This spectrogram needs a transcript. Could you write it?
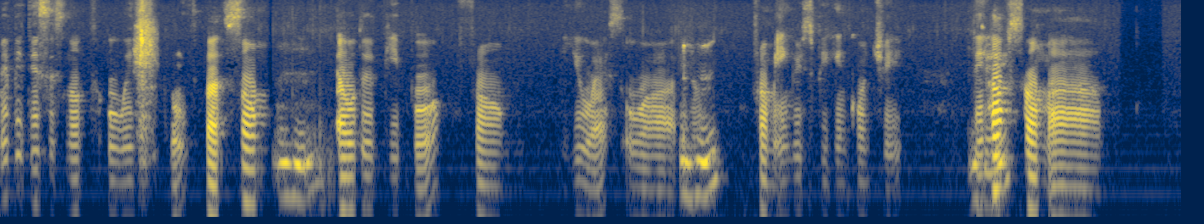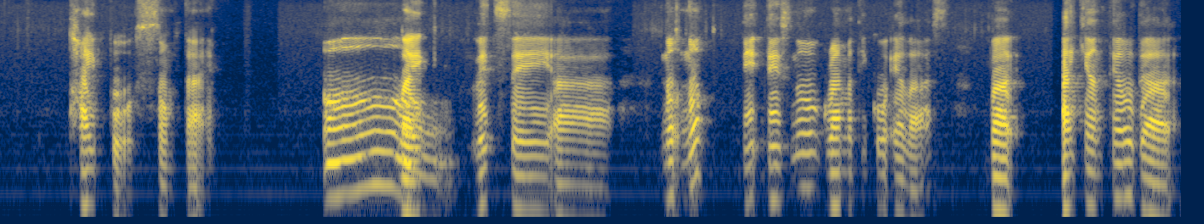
maybe this is not always the case, but some Mm-hmm. elder people from the US or you Mm-hmm. from English speaking country, they Okay. have some uh, typos sometimes. Oh, Like let's say uh, no, not there- there's no grammatical errors, but I can tell that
